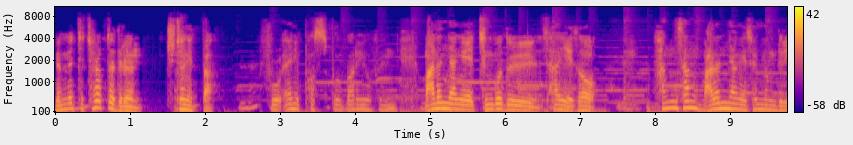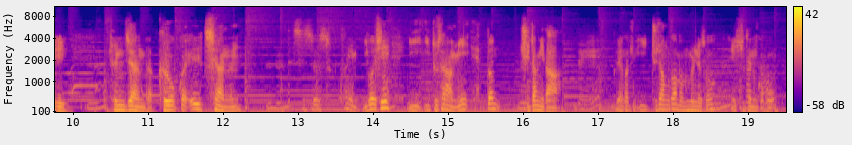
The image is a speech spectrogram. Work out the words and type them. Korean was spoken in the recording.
몇몇의 철학자들은 주장했다. 음, For any possible body of evidence. 많은 양의 증거들 사이에서 네. 항상 많은 양의 설명들이 음, 존재한다. 그것과 일치하는 음, This is just claim. 이것이 이 두 사람이 했던 주장이다. 네. 그래가지고 이 주장과 맞물려서 음, 예시되는 그렇죠. 거고.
